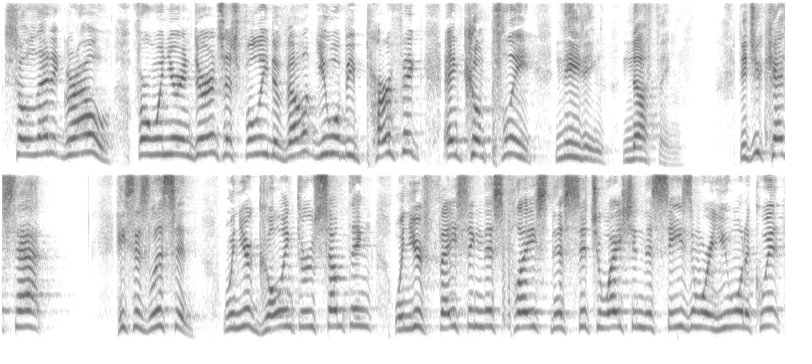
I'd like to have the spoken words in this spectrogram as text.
So let it grow. For when your endurance is fully developed, you will be perfect and complete, needing nothing. Did you catch that? He says, listen, when you're going through something, when you're facing this place, this situation, this season where you want to quit,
